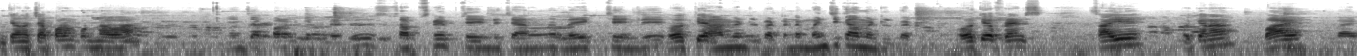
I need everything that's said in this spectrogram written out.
ఇంకేమైనా చెప్పాలనుకుంటున్నావా? నేను చెప్పాలనుకోవట్లేదు. సబ్స్క్రైబ్ చేయండి ఛానల్ లైక్ చేయండి. ఓకే కామెంట్లు పెట్టండి. మంచి కామెంట్లు పెట్టండి. ఓకే ఫ్రెండ్స్ సాయి ఓకేనా బాయ్ బాయ్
